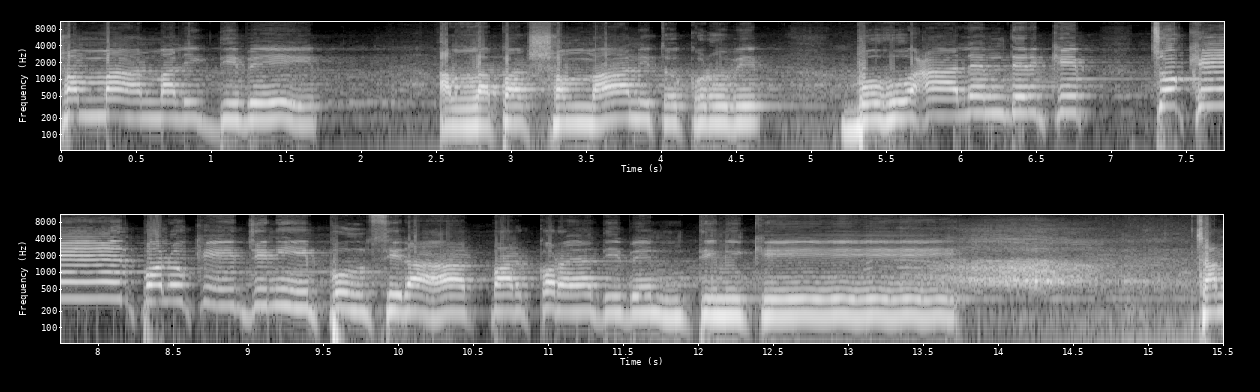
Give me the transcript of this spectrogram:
সম্মান মালিক দিবে, আল্লাহ পাক সম্মানিত করবে। বহু আলেমদেরকে চোখের পলকে যিনি পুলসিরাত পার করায়া দিবেন, তিনি কে? চার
